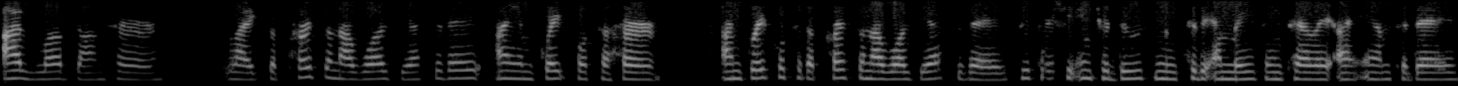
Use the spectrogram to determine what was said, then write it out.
I loved on her like the person I was yesterday, I am grateful to her. I'm grateful to the person I was yesterday because she introduced me to the amazing Pele I am today.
